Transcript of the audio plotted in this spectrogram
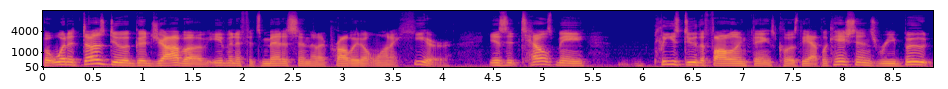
But what it does do a good job of, even if it's medicine that I probably don't want to hear, is it tells me, please do the following things close the applications, reboot,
